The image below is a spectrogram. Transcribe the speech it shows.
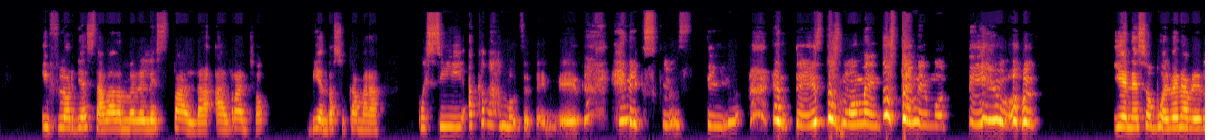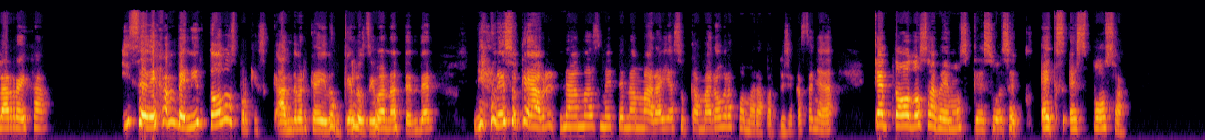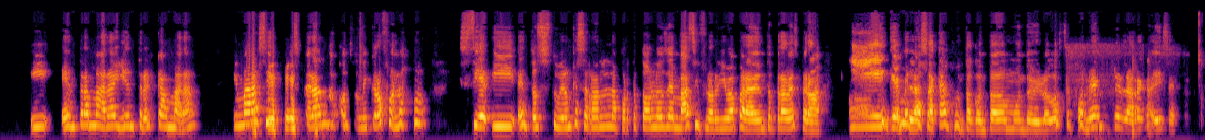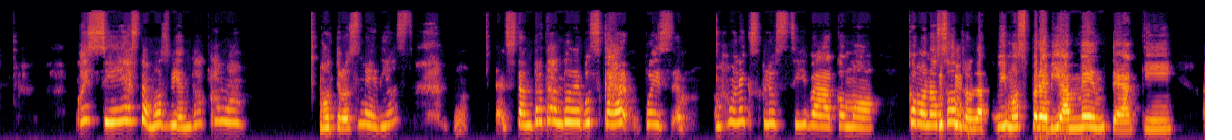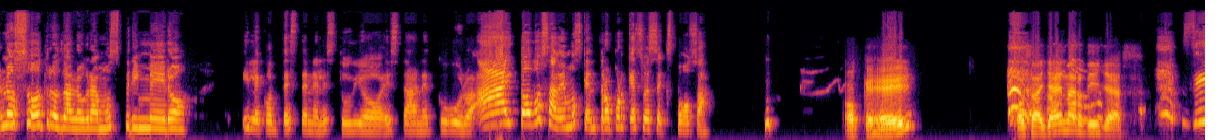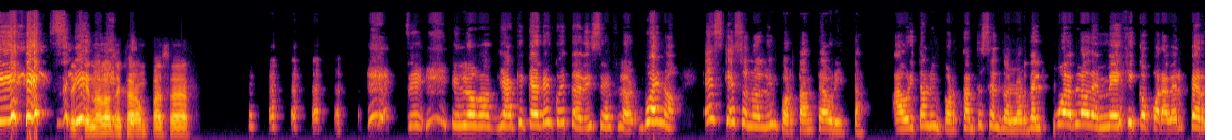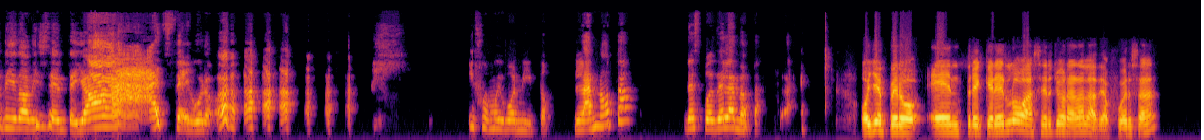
y Flor ya estaba dándole la espalda al rancho, viendo a su cámara. Pues sí, acabamos de tener en exclusiva ante estos momentos tan emotivos. Y en eso vuelven a abrir la reja y se dejan venir todos porque han de haber creído que los iban a atender. Y en eso que abren, nada más meten a Mara y a su camarógrafo, Mara Patricia Castañeda, que todos sabemos que es su ex esposa. Y entra Mara y entra el cámara, y Mara sigue esperando con su micrófono. Y entonces tuvieron que cerrarle la puerta a todos los demás y Flor iba para adentro otra vez, pero que me la sacan junto con todo el mundo y luego se pone en la reja y dice, pues sí, estamos viendo como otros medios están tratando de buscar, pues, una exclusiva como, como nosotros la tuvimos previamente aquí. Nosotros la logramos primero. Y le contesta en el estudio Stanet Kuburo, ay, todos sabemos que entró porque eso es esposa. Ok. O sea, ya en ardillas. Sí, De que no los dejaron pasar. Sí, y luego ya que caen en cuenta, dice Flor, bueno, es que eso no es lo importante ahorita. Ahorita lo importante es el dolor del pueblo de México por haber perdido a Vicente. Ya, seguro. Y fue muy bonito. La nota después de la nota. Oye, pero entre quererlo hacer llorar a la de a fuerza,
